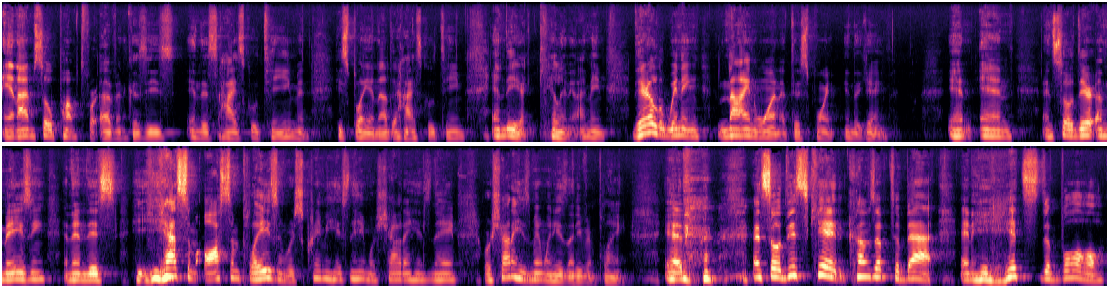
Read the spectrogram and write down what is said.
And I'm so pumped for Evan because he's in this high school team and he's playing another high school team, and they are killing it. I mean, they're winning 9 1 at this point in the game. And, and, and so they're amazing. And then this, he, he has some awesome plays, and we're screaming his name, we're shouting his name. We're shouting his name when he's not even playing. And, and so this kid comes up to bat and he hits the ball,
